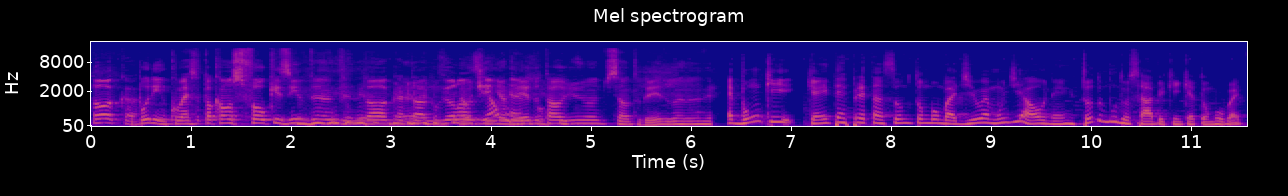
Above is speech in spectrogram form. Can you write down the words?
Toca, Purinho, começa a tocar uns folkzinhos. toca, toca. O violãozinho é o mesmo. medo tal de, Santo Cristo. É bom que, que a interpretação do Tom Bombadil é mundial, né? Todo mundo sabe quem que é Tom Bombadil.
